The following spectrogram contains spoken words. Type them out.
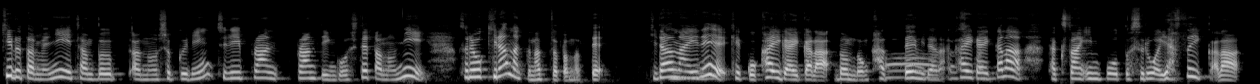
切るためにちゃんとあの植林チリープランプランティングをしてたのにそれを切らなくなっちゃったんだって。切らないで結構海外からどんどん買ってみたいな。海外からたくさんインポートするは安いから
